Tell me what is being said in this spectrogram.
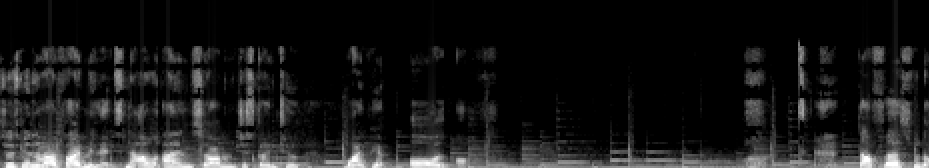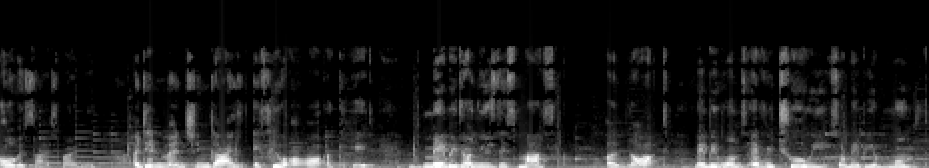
So it's been about five minutes now, and so I'm just going to wipe it all off. that first one always satisfied me. I didn't mention, guys, if you are a kid maybe don't use this mask a lot maybe once every two weeks or maybe a month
